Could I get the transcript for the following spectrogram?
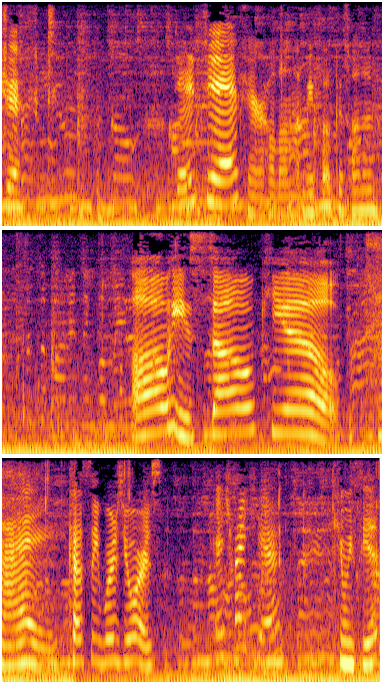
drift. There's drift. Here, hold on, let me focus on him. Oh, he's so cute. Hi. Kesley, where's yours? It's right here. Can we see it?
